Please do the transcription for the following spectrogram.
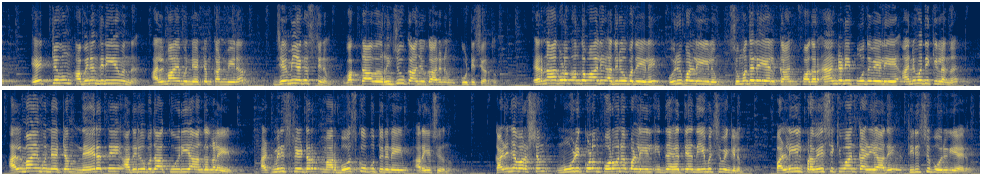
ഏറ്റവും അഭിനന്ദനീയമെന്ന് അൽമായ മുന്നേറ്റം കൺവീനർ ജെമി അഗസ്റ്റിനും വക്താവ് റിജു കാഞ്ഞുകാരനും കൂട്ടിച്ചേർത്തു. എറണാകുളം അങ്കമാലി അതിരൂപതയിലെ ഒരു പള്ളിയിലും ചുമതലയേൽക്കാൻ ഫാദർ ആന്റണി പൂതുവേലിയെ അനുവദിക്കില്ലെന്ന് അൽമായ മുന്നേറ്റം നേരത്തെ അതിരൂപത കൂരിയ അംഗങ്ങളെയും അഡ്മിനിസ്ട്രേറ്റർ മാർ ബോസ്കോ പുത്തൂരിനെയും അറിയിച്ചിരുന്നു. കഴിഞ്ഞ വർഷം മൂഴിക്കുളം ഫൊറോന പള്ളിയിൽ ഇദ്ദേഹത്തെ നിയമിച്ചുവെങ്കിലും പള്ളിയിൽ പ്രവേശിക്കുവാൻ കഴിയാതെ തിരിച്ചു പോരുകയായിരുന്നു.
